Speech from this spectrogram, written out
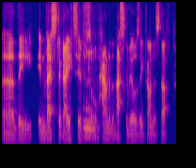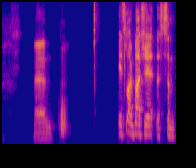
uh, the investigative sort of Hound of the Baskervillesy kind of stuff. Um, Mm. it's low budget. There's some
